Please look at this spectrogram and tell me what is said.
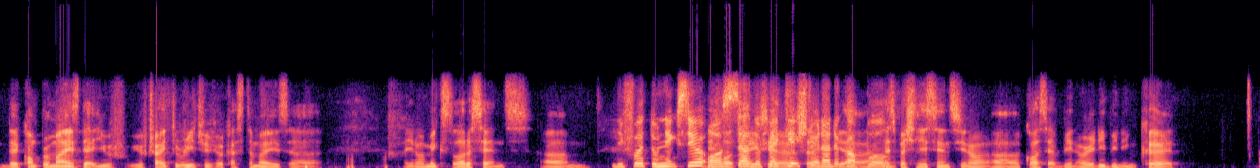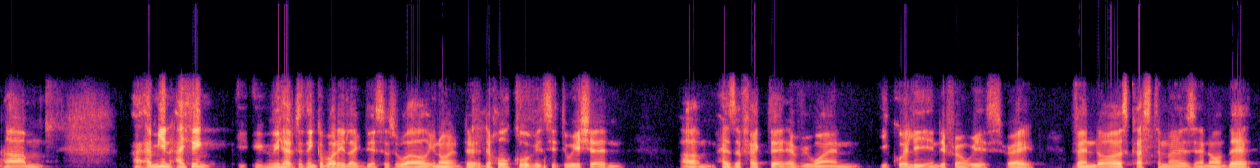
the compromise that you've you've tried to reach with your customer is, uh, you know, makes a lot of sense. Um, Defer to next year or sell the next year, package to another yeah, couple. Especially since you know uh, costs have been already been incurred. Um, I, I mean, I think we have to think about it like this as well. You know, the the whole COVID situation um, has affected everyone equally in different ways, right? Vendors, customers, and all that.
